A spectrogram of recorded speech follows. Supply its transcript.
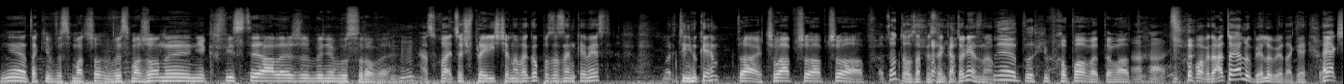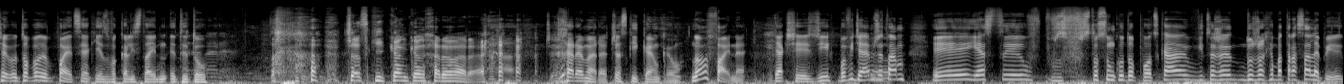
Nie, taki wysmażony, nie krwisty, ale żeby nie był surowy. Mhm. A słuchaj, coś w playliście nowego poza Zenkiem jest? Martyniukiem? Tak, człap, człap, człap. A co to za piosenka? To nie znam. Nie, to hip-hopowe tematy. Aha, powiedz, ale to ja lubię, lubię takie. A jak się, to po- powiedz, jaki jest wokalista i tytuł? Czeski kankan herewere. Heremere, czeski kękę. No fajne. Jak się jeździ? Bo widziałem, że tam y, jest y, w, w stosunku do Płocka, widzę, że dużo chyba trasa lepiej,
